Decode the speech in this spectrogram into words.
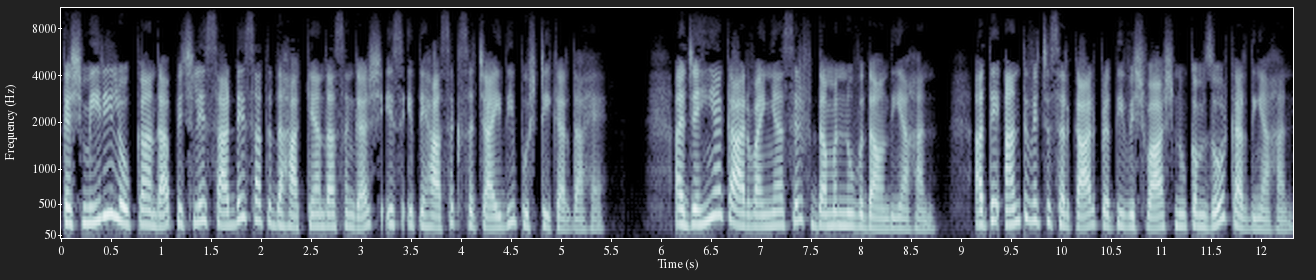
ਕਸ਼ਮੀਰੀ ਲੋਕਾਂ ਦਾ ਪਿਛਲੇ 7.5 ਦਹਾਕਿਆਂ ਦਾ ਸੰਘਰਸ਼ ਇਸ ਇਤਿਹਾਸਕ ਸਚਾਈ ਦੀ ਪੁਸ਼ਟੀ ਕਰਦਾ ਹੈ। ਅਜਿਹੀਆਂ ਕਾਰਵਾਈਆਂ ਸਿਰਫ ਦਮਨ ਨੂੰ ਵਧਾਉਂਦੀਆਂ ਹਨ। ਅਤੇ ਅੰਤ ਵਿੱਚ ਸਰਕਾਰ ਪ੍ਰਤੀ ਵਿਸ਼ਵਾਸ ਨੂੰ ਕਮਜ਼ੋਰ ਕਰਦੀਆਂ ਹਨ।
